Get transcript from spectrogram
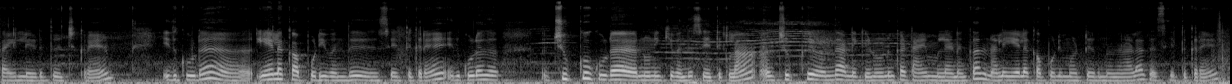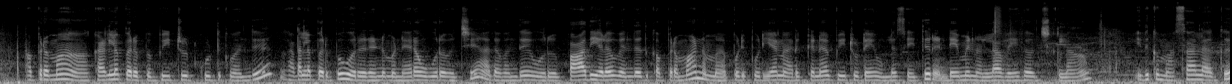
சைடில் எடுத்து வச்சுக்கிறேன். இது கூட ஏலக்காய் பொடி வந்து சேர்த்துக்கிறேன். இது கூட சுக்கு கூட நுணுக்கி வந்து சேர்த்துக்கலாம். சுக்கு வந்து அன்றைக்கி நுணுக்க டைம் இல்லை எனக்கு. அதனால ஏலக்காய் பொடி மட்டும் இருந்ததுனால அதை சேர்த்துக்கிறேன். அப்புறமா கடலைப்பருப்பு பீட்ரூட் கூட்டுக்கு வந்து கடலைப்பருப்பு ஒரு ரெண்டு மணி நேரம் ஊற வச்சு அதை வந்து ஒரு பாதி அளவு வெந்ததுக்கப்புறமா நம்ம பொடி பொடியாக நறுக்கின பீட்ரூட்டையும் உள்ளே சேர்த்து ரெண்டையுமே நல்லா வேக வச்சுக்கலாம். இதுக்கு மசாலாவுக்கு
